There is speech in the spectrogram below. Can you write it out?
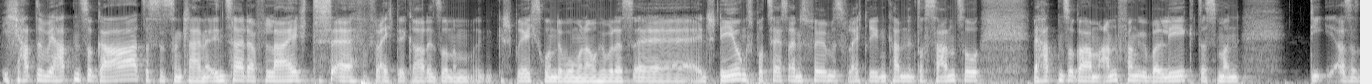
Ich hatte, wir hatten sogar, das ist ein kleiner Insider vielleicht, äh, vielleicht gerade in so einem Gesprächsrunde, wo man auch über das äh, Entstehungsprozess eines Films vielleicht reden kann, interessant so. Wir hatten sogar am Anfang überlegt, dass man die, also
